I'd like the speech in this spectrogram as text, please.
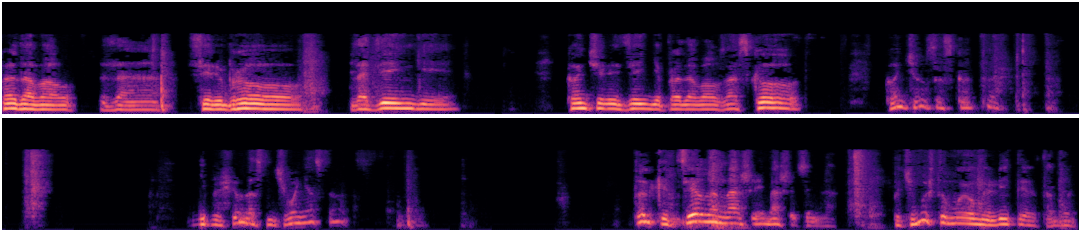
продавал за серебро, за деньги. Кончились деньги, продавал за скот. Кончился скот тоже. И пришли у нас ничего не осталось. Только тело наше и наша земля. Почему что мы умерли перед тобой?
